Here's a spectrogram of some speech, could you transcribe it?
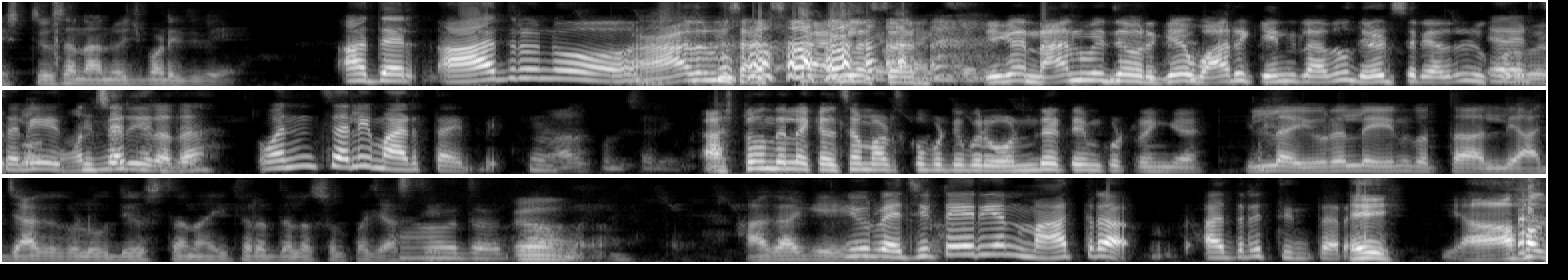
ಎಷ್ಟು ದಿವಸ ನಾನ್ ವೆಜ್ ಮಾಡಿದ್ವಿ? ಅದೆಲ್ ಆದ್ರೂನು ಆದ್ರೂ ಆಗಿಲ್ಲ ಸರ್ ಈಗ ನಾನ್ ವೆಜ್ ಅವ್ರಿಗೆ ವಾರಕ್ಕೆ ಏನಿಲ್ಲ ಅಂದ್ರೆ ಒಂದ್ ಎರಡ್ ಸರಿ ಆದ್ರೂ ನೀವು ಎರಡ್ ಸಲಿ ಕೊಡ್ಬೇಕು. ಒಂದ್ಸರಿ ಇರೋದಾ? ಒಂದ್ಸಲಿ ಮಾಡ್ತಾ ಇದ್ವಿ. ಅಷ್ಟೊಂದೆಲ್ಲ ಕೆಲಸ ಮಾಡಿಸ್ಕೊಬಿಟ್ಟು ಬರೀ ಒಂದೇ ಟೈಮ್ ಕೊಟ್ರೆ ಹೆಂಗೆ? ಇಲ್ಲ ಇವರೆಲ್ಲ ಏನ್ ಗೊತ್ತಾ? ಅಲ್ಲಿ ಆ ಜಾಗಗಳು ದೇವಸ್ಥಾನ ಈ ತರದ್ದೆಲ್ಲ ಸ್ವಲ್ಪ ಜಾಸ್ತಿ ಇತ್ತು. ಹೌದೌದು. ಹಾಗಾಗಿ ಇವ್ರು ವೆಜಿಟೇರಿಯನ್ ಮಾತ್ರ ಆದ್ರೆ ತಿಂತಾರೆ. ಏಯ್ ಯಾವಾಗ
